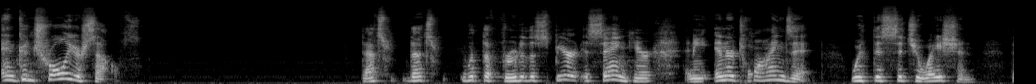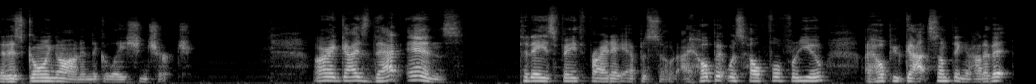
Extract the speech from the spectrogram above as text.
And control yourselves. That's that's what the fruit of the spirit is saying here and he intertwines it with this situation that is going on in the Galatian church. All right guys, that ends today's Faith Friday episode. I hope it was helpful for you. I hope you got something out of it.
